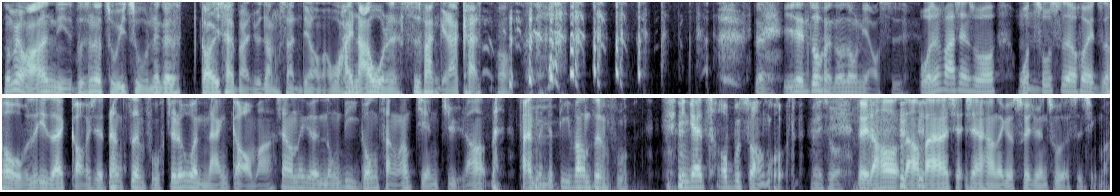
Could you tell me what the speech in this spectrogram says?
我说没有啊，你不是那煮一煮那个高丽菜本来就这样散掉吗？”我还拿我的示范给他看。哦。对，以前做很多这种鸟事，我就发现说，我出社会之后，我不是一直在搞一些让政府觉得我很难搞吗？像那个农地工厂，然后检举，然后 反正那个地方政府应该超不爽我的。没错，对，然后然后反正现现在还有那个税捐处的事情嘛。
